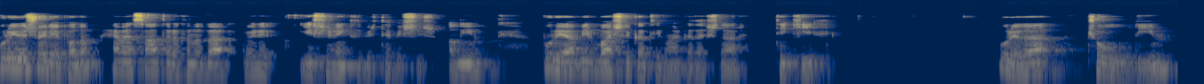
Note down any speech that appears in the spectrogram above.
Burayı da şöyle yapalım. Hemen sağ tarafını da böyle yeşil renkli bir tebeşir alayım. Buraya bir başlık atayım arkadaşlar. Tekil. Buraya da çoğul diyeyim.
